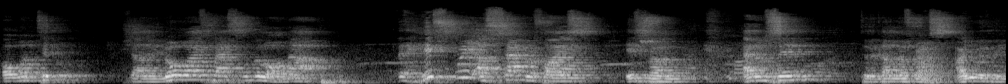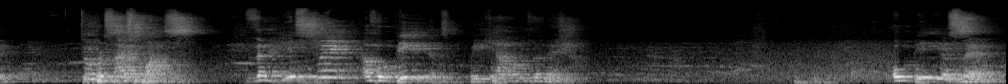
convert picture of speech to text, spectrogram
or one tittle shall in no wise pass from the law. Now, the history of sacrifice is from Adam's sin to the coming of Christ. Are you with me? Two precise points. The history of obedience we cannot even measure. Obedience then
